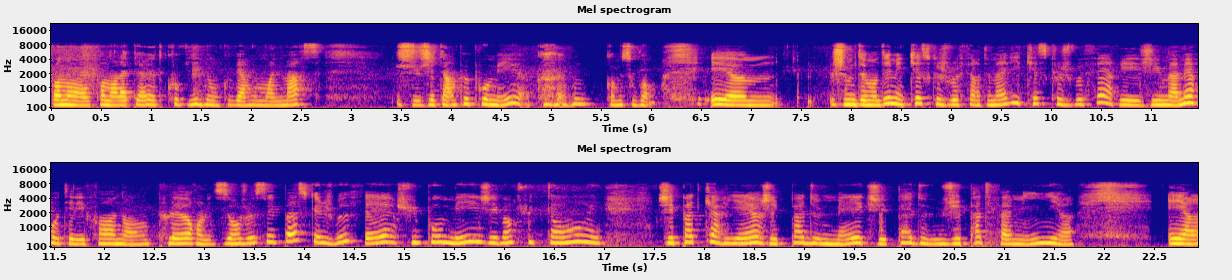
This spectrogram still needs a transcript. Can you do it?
pendant, pendant la période Covid, donc vers le mois de mars, j'étais un peu paumée, comme souvent. Et euh, je me demandais, mais qu'est-ce que je veux faire de ma vie? Qu'est-ce que je veux faire? Et j'ai eu ma mère au téléphone en pleurs, en lui disant, je sais pas ce que je veux faire, je suis paumée, j'ai 28 ans, j'ai pas de carrière, j'ai pas de mec, j'ai pas de, j'ai pas de famille. Et euh,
